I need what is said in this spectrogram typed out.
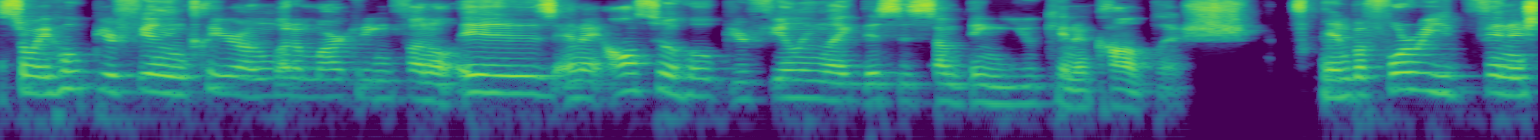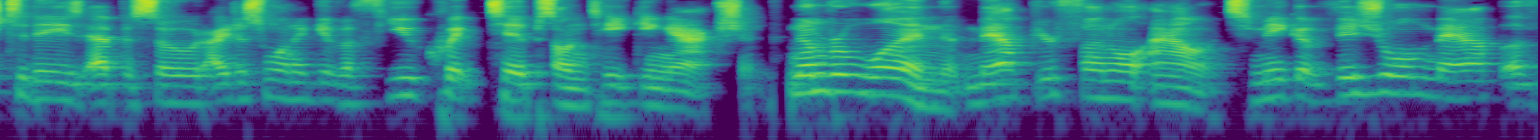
So I hope you're feeling clear on what a marketing funnel is. And I also hope you're feeling like this is something you can accomplish. And before we finish today's episode, I just want to give a few quick tips on taking action. Number one, map your funnel out. Make a visual map of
